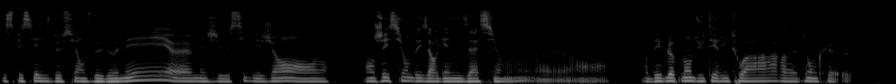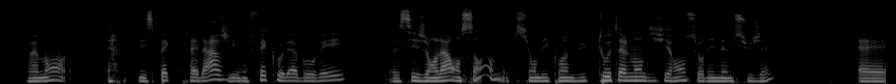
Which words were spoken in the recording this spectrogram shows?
des spécialistes de sciences de données, mais j'ai aussi des gens en, gestion des organisations, en, en développement du territoire. Donc, vraiment, des spectres très larges et on fait collaborer ces gens-là ensemble, qui ont des points de vue totalement différents sur des mêmes sujets. Euh,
